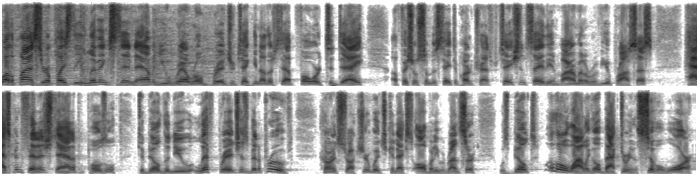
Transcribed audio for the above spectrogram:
Well, the plans to replace the Livingston Avenue Railroad Bridge are taking another step forward today. Officials from the State Department of Transportation say the environmental review process has been finished and a proposal to build the new lift bridge has been approved. Current structure, which connects Albany with Rensselaer, was built a little while ago, back during the Civil War.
